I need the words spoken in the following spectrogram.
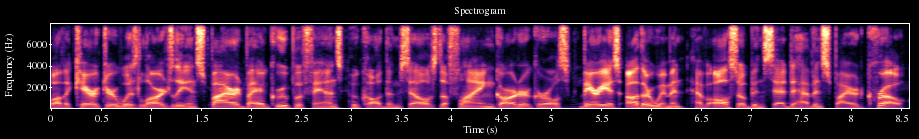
While the character was largely inspired by a group of fans who called themselves the Flying Garter Girls, various other women have also been said to have inspired Crowe,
